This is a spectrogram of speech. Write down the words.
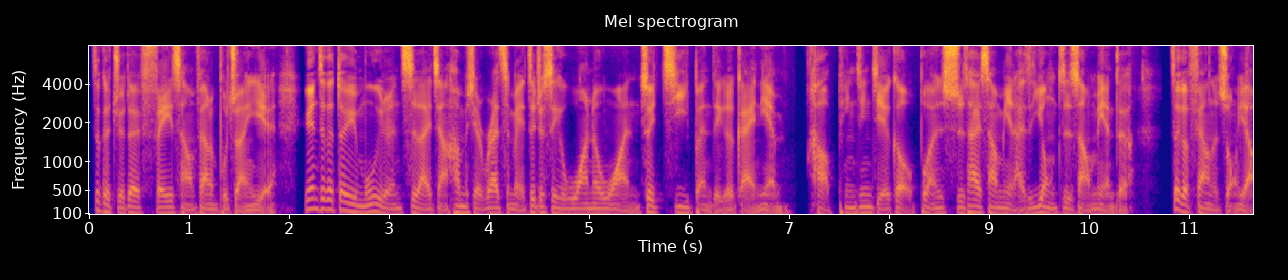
这个绝对非常非常的不专业，因为这个对于母语人士来讲，他们写 resume，这就是一个 one on one 最基本的一个概念。好，平行结构，不管是时态上面还是用字上面的，这个非常的重要。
